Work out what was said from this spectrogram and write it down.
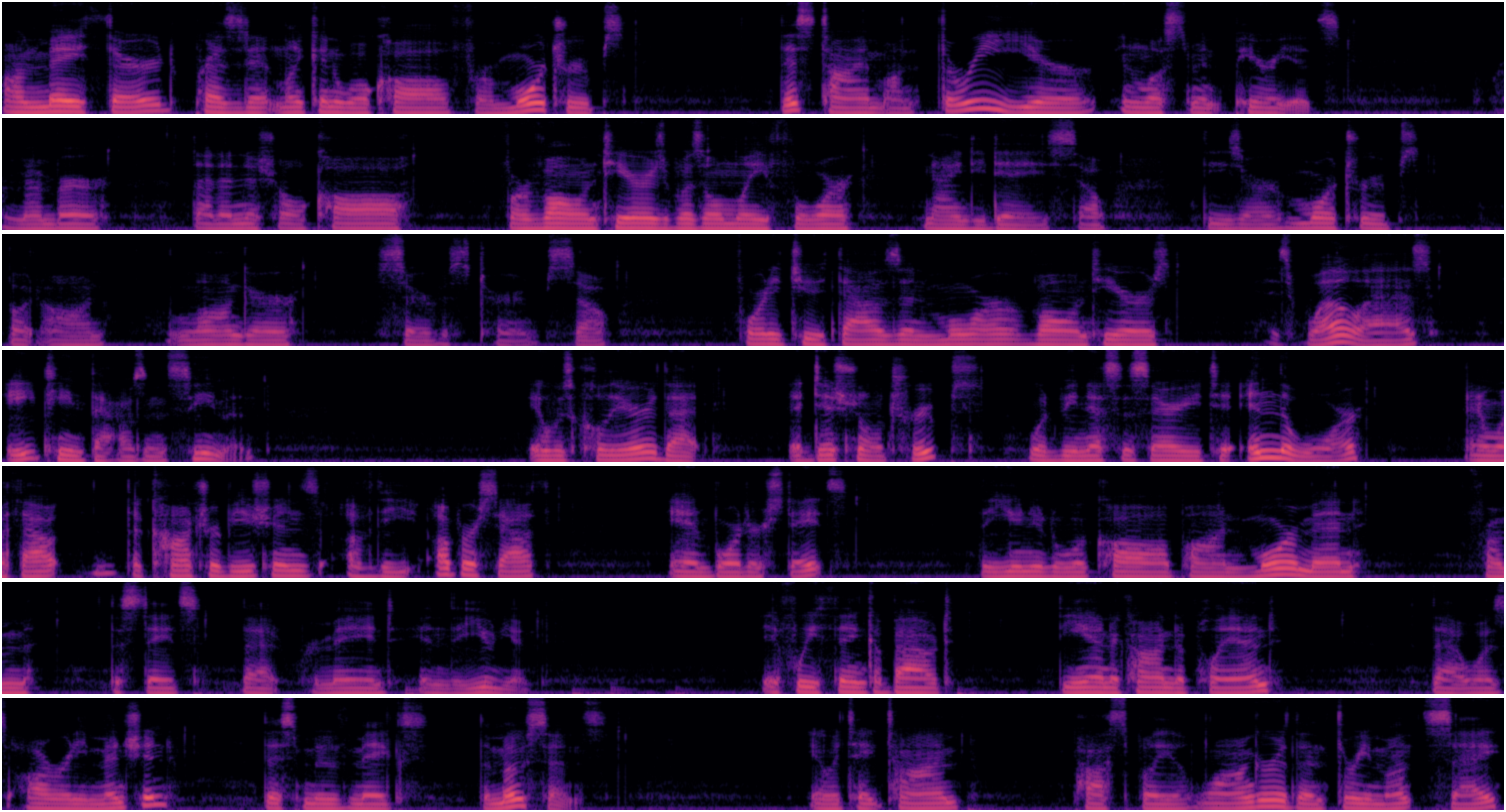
On May 3rd, President Lincoln will call for more troops, this time on three year enlistment periods. Remember, that initial call for volunteers was only for 90 days, so these are more troops, but on longer service terms. So 42,000 more volunteers, as well as 18,000 seamen. It was clear that additional troops would be necessary to end the war, and without the contributions of the Upper South and border states, the Union would call upon more men from the states that remained in the Union. If we think about the Anaconda Plan that was already mentioned, this move makes the most sense. It would take time possibly longer than three months, say,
